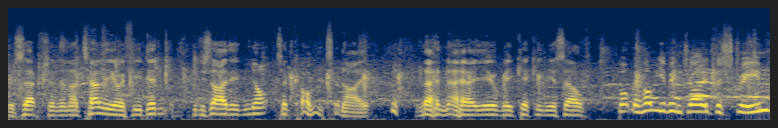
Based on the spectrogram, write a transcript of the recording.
reception. And I tell you, if you didn't, you decided not to come tonight, then uh, you'll be kicking yourself. But we hope you've enjoyed the stream.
